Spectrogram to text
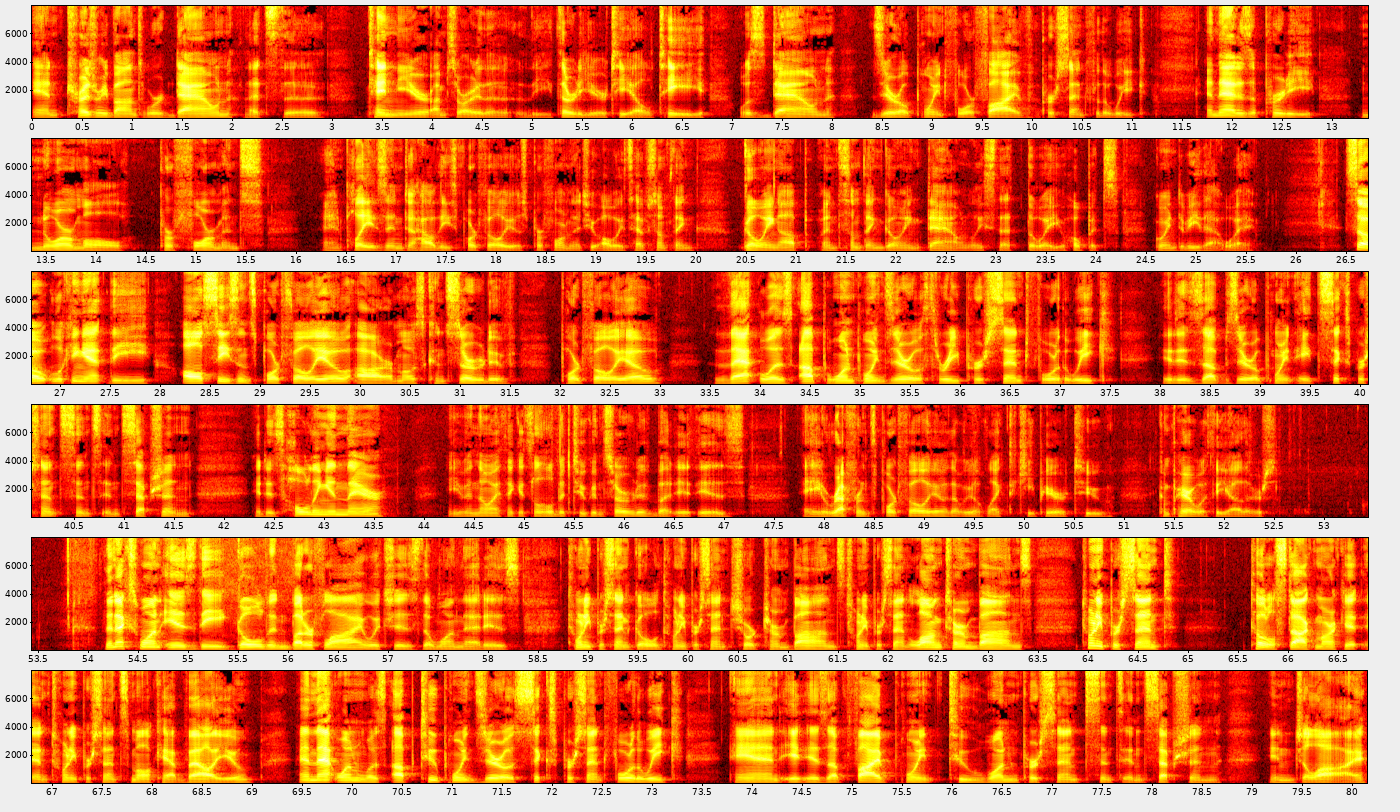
and Treasury bonds were down. That's the 10 year, I'm sorry, the, the 30 year TLT was down 0.45% for the week. And that is a pretty normal performance and plays into how these portfolios perform that you always have something going up and something going down. At least that's the way you hope it's going to be that way. So, looking at the all seasons portfolio, our most conservative portfolio, that was up 1.03% for the week. It is up 0.86% since inception. It is holding in there, even though I think it's a little bit too conservative, but it is a reference portfolio that we would like to keep here to compare with the others. The next one is the Golden Butterfly, which is the one that is 20% gold, 20% short term bonds, 20% long term bonds, 20% total stock market, and 20% small cap value. And that one was up 2.06% for the week and it is up 5.21% since inception in July.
